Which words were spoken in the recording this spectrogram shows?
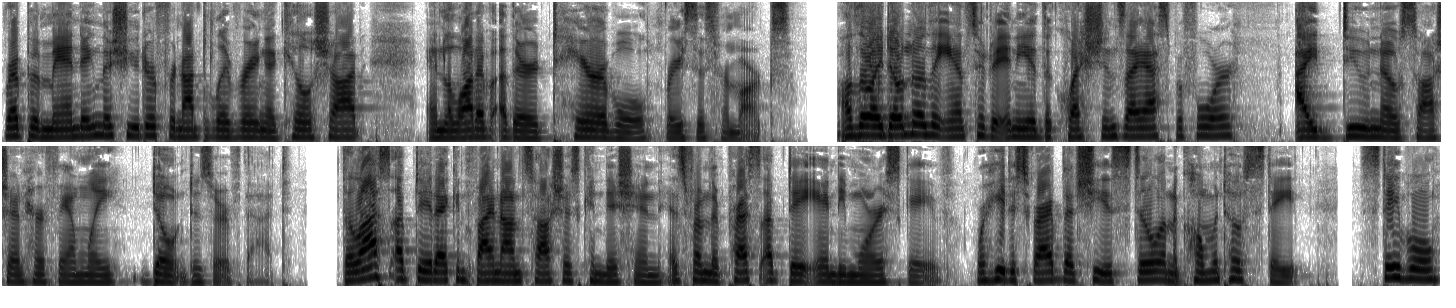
reprimanding the shooter for not delivering a kill shot, and a lot of other terrible racist remarks. Although I don't know the answer to any of the questions I asked before, I do know Sasha and her family don't deserve that. The last update I can find on Sasha's condition is from the press update Andy Morris gave, where he described that she is still in a comatose state, stable,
